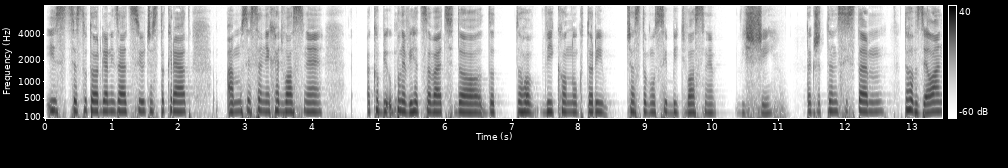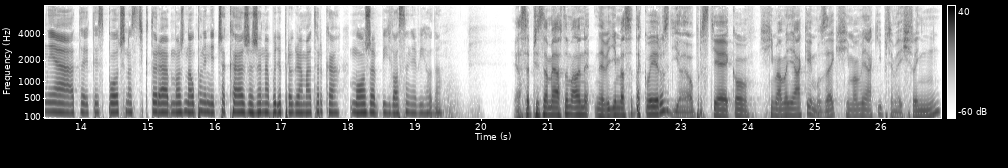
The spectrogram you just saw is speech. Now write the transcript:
ísť cez túto organizáciu častokrát a musia sa nechať vlastne akoby úplne vyhecovať do, do toho výkonu, ktorý často musí byť vlastne vyšší. Takže ten systém toho vzdelania a tej, tej spoločnosti, ktorá možno úplne nečaká, že žena bude programátorka, môže byť vlastne nevýhoda. Já se přiznám, já v tom ale ne, nevidím asi takový rozdíl. Jo? Prostě jako všichni máme nějaký mozek, všichni máme nějaké přemýšlení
